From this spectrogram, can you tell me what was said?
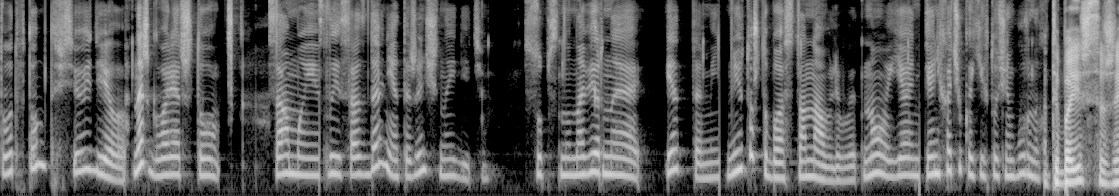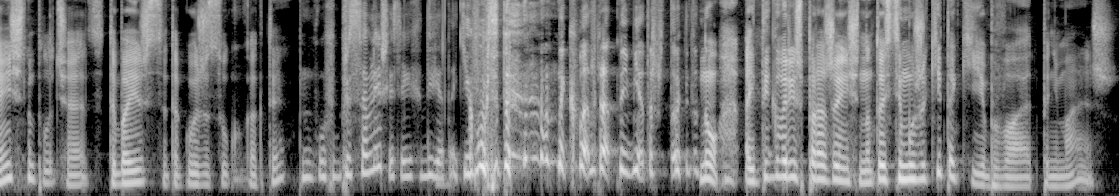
Вот в том-то все и дело. Знаешь, говорят, что самые злые создания – это женщины и дети. Собственно, наверное, это меня не то чтобы останавливает, но я, я не хочу каких-то очень бурных... А ты боишься женщины, получается? Ты боишься такую же суку, как ты? Ну, представляешь, если их две таких будет на квадратный метр, что это? Ну, а и ты говоришь про женщин, ну то есть и мужики такие бывают, понимаешь?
